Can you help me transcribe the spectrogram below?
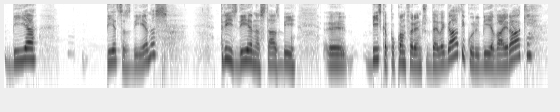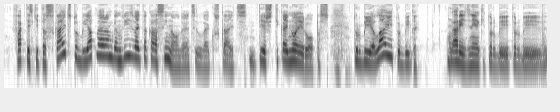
bija piecas dienas, trīs dienas tās bija e, bīskapu konferenču delegāti, kuri bija vairāki, faktiski tas skaits tur bija apmēram gandrīz vai tā kā sinodē cilvēku skaits, tieši tikai no Eiropas. Tur bija lai, tur bija garīdznieki, tur bija, tur bija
